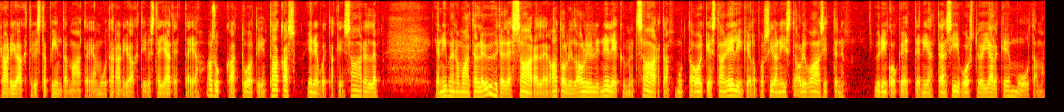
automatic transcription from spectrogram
radioaktiivista pintamaata ja muuta radioaktiivista jätettä. Ja asukkaat tuotiin takas Enevetakin saarelle. Ja nimenomaan tälle yhdelle saarelle, Atollilla oli yli 40 saarta, mutta oikeastaan elinkelpoisia niistä oli vaan sitten ydinkokeiden ja tämän siivoustyön jälkeen muutama.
